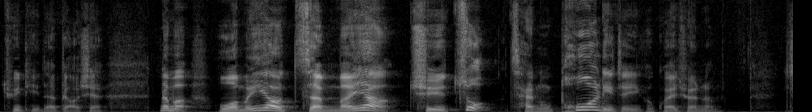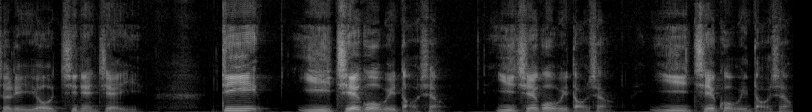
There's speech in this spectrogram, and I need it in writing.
具体的表现。那么我们要怎么样去做才能脱离这一个怪圈呢？这里有几点建议。第一，以结果为导向，以结果为导向，以结果为导向，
